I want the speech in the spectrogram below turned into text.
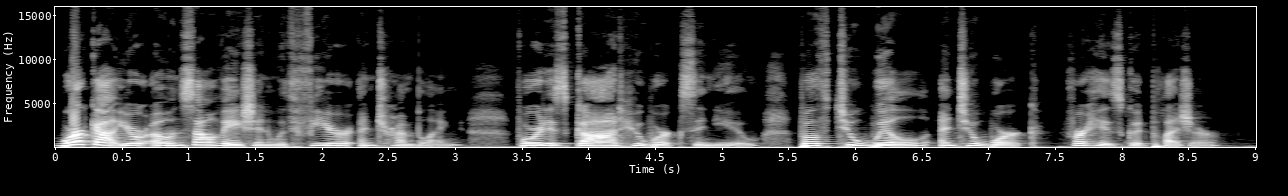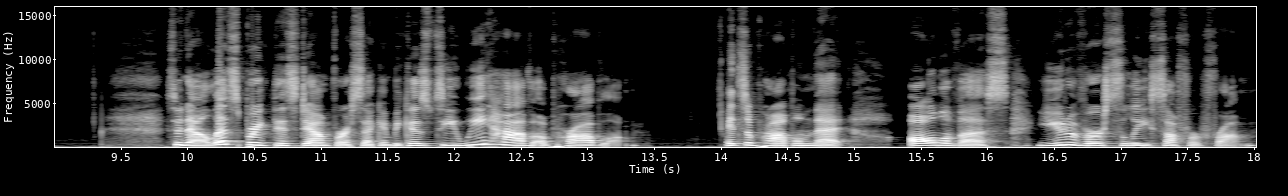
work out your own salvation with fear and trembling. For it is God who works in you, both to will and to work for his good pleasure. So now let's break this down for a second because, see, we have a problem. It's a problem that all of us universally suffer from.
